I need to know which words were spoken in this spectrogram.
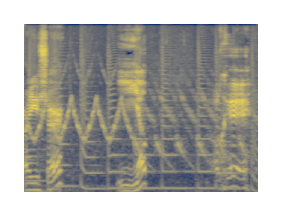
Are you sure? Yup. Okay.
